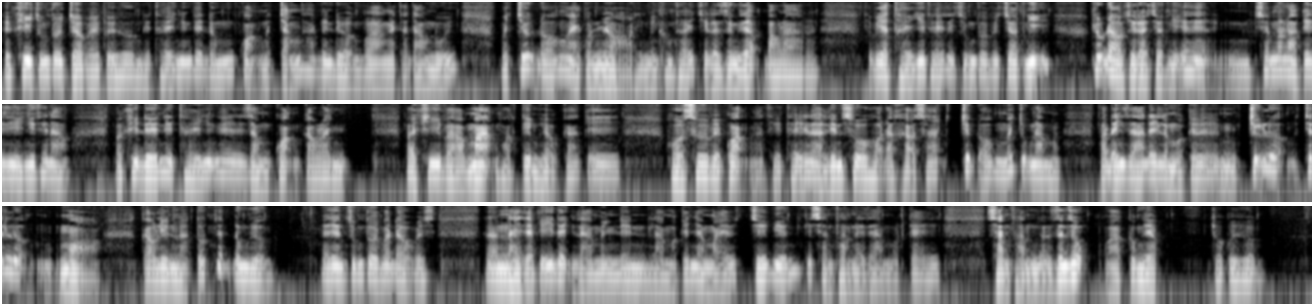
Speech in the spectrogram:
Thì khi chúng tôi trở về quê hương thì thấy những cái đống quặng nó trắng hai bên đường và người ta đào núi. Mà trước đó ngày còn nhỏ thì mình không thấy, chỉ là rừng rậm bao la thôi. Thì bây giờ thấy như thế thì chúng tôi mới chợt nghĩ. Lúc đầu chỉ là chợt nghĩ xem nó là cái gì, như thế nào? Và khi đến thì thấy những cái dòng quặng cao lanh và khi vào mạng hoặc tìm hiểu các cái hồ sơ về quặng thì thấy là Liên Xô họ đã khảo sát trước đó mấy chục năm và đánh giá đây là một cái chữ lượng, chất lượng mỏ cao liên là tốt nhất Đông Dương Thế nên chúng tôi bắt đầu với ờ, nảy ra cái ý định là mình nên làm một cái nhà máy chế biến cái sản phẩm này ra một cái sản phẩm dân dụng và công nghiệp cho quê hương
